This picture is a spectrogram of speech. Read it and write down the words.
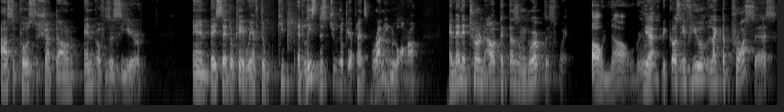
are supposed to shut down end of this year. And they said, okay, we have to keep at least these two nuclear plants running longer. And then it turned out that doesn't work this way. Oh no, really? Yeah, because if you like the process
